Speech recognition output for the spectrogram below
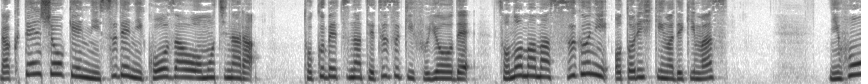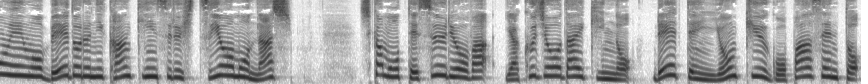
楽天証券にすでに口座をお持ちなら、特別な手続き不要で、そのまますぐにお取引ができます。日本円を米ドルに換金する必要もなし。しかも手数料は約定代金の0.495%。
